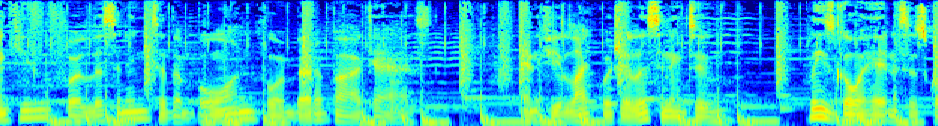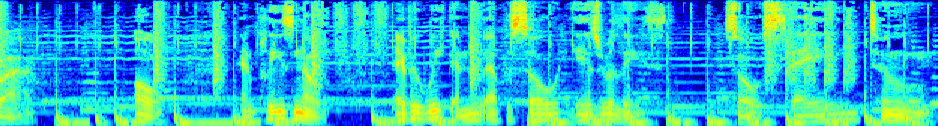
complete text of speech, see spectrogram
Thank you for listening to the Born for Better podcast. And if you like what you're listening to, please go ahead and subscribe. Oh, and please note, every week a new episode is released. So stay tuned.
